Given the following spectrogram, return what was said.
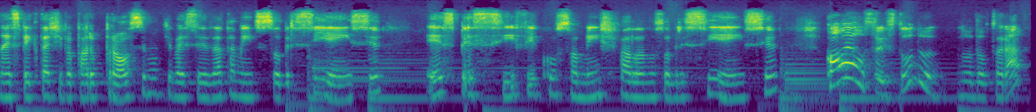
na expectativa para o próximo, que vai ser exatamente sobre ciência específico, somente falando sobre ciência. Qual é o seu estudo no doutorado?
